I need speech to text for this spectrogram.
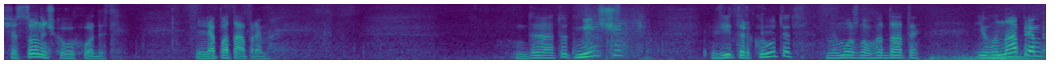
ще сонечко виходить. Ляпота прям. Да, тут мільше. Вітер крутить, не можна вгадати його напрям,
